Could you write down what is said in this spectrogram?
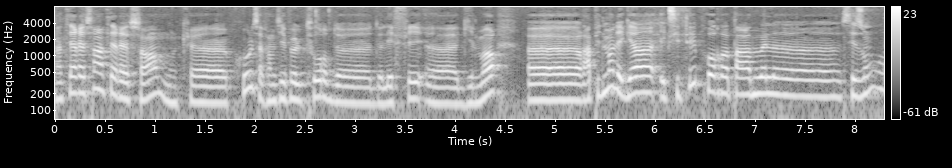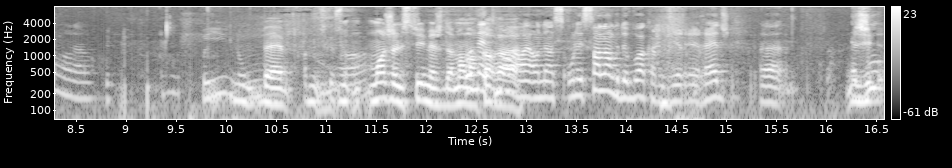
Intéressant, intéressant. Donc, euh, cool, ça fait un petit peu le tour de, de l'effet euh, Gilmore. Euh, rapidement, les gars, excités pour, euh, par la nouvelle euh, saison voilà? Oui, non? Ben, pas plus que ça. moi je le suis, mais je demande encore à... ouais, on, est, on est sans langue de bois, comme dirait Reg. Êtes-vous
